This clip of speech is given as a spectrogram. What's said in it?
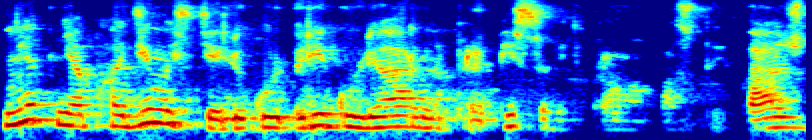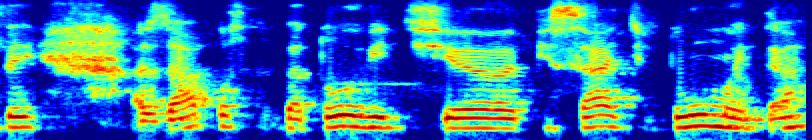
Нет необходимости регулярно прописывать промопосты. Каждый запуск готовить, э, писать, думать. Да?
